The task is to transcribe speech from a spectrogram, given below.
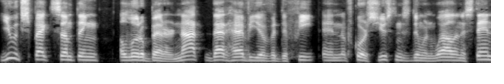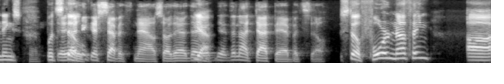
you expect something a little better, not that heavy of a defeat. And of course, Houston's doing well in the standings, but still, I think they're seventh now, so they're they're, yeah. they're, they're not that bad, but still, still four nothing uh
